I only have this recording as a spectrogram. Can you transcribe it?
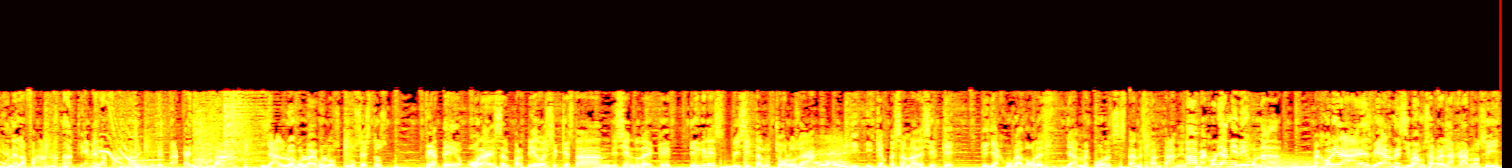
tiene la fama, tiene la fama de que está cañón, va. Y ya luego, luego los, los estos, fíjate, ahora es el partido ese que están diciendo de que Tigres visita a los cholos, ya. Y, y que empezaron a decir que que ya jugadores ya mejor se están espantando. Y no, mejor ya ni digo nada. Mejor ir a, es viernes y vamos a relajarnos y,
